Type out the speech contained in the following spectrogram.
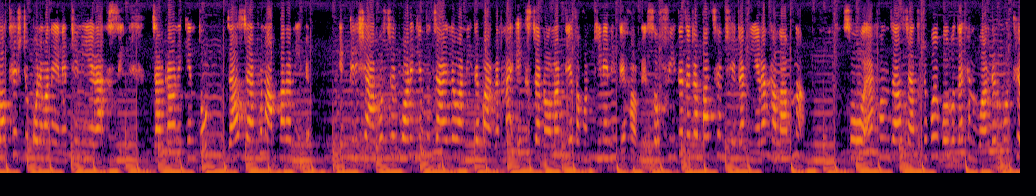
যথেষ্ট পরিমাণে এনএফটি নিয়ে রাখছি। যার কারণে কিন্তু জাস্ট এখন আপনারা নিবেন। একত্রিশে আগস্টের পরে কিন্তু চাইলেও আর নিতে পারবেন না এক্সট্রা ডলার দিয়ে তখন কিনে নিতে হবে। সো ফ্রিতে যেটা পাচ্ছেন সেটা নিয়ে রাখা লাভ না। সো এখন জাস্ট বলব, দেখেন ওয়ার্ল্ডের মধ্যে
